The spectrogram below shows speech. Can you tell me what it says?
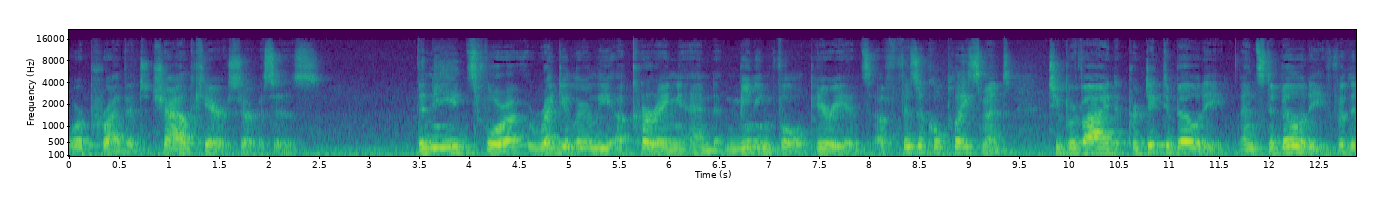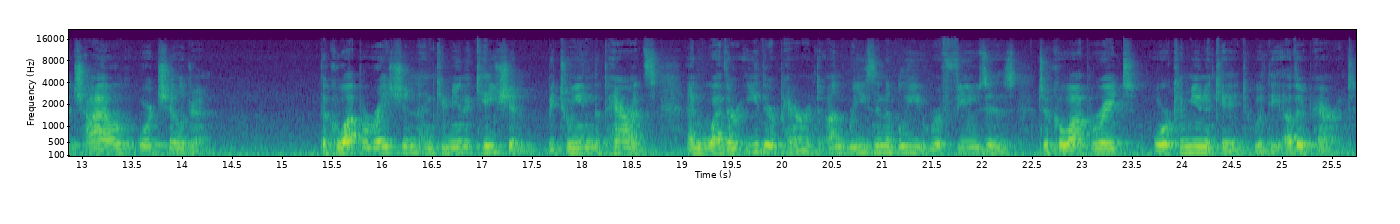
or private child care services, the needs for regularly occurring and meaningful periods of physical placement to provide predictability and stability for the child or children. The cooperation and communication between the parents and whether either parent unreasonably refuses to cooperate or communicate with the other parent.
